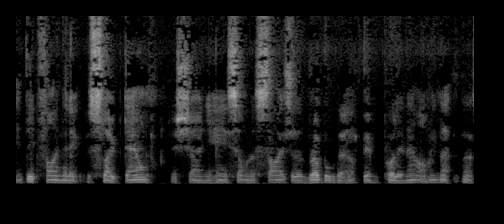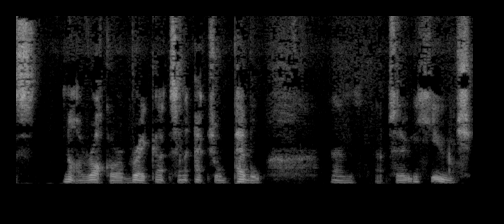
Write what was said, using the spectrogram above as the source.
It did find that it was sloped down, just showing you here some of the size of the rubble that I've been pulling out. I mean, that that's not a rock or a brick, that's an actual pebble. Um, absolutely huge.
